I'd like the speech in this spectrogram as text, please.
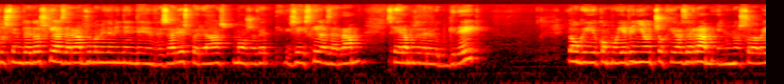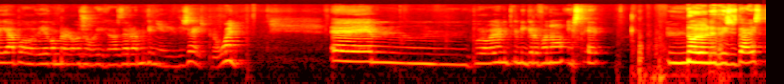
Los 32 GB de RAM son completamente innecesarios, pero vamos a hacer 16 GB de RAM si queremos hacer el upgrade. Aunque yo como ya tenía 8 GB de RAM en una sola vía, podría comprar 8 GB de RAM y tenía 16, pero bueno. Em, probablemente el micrófono este no lo necesitáis,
